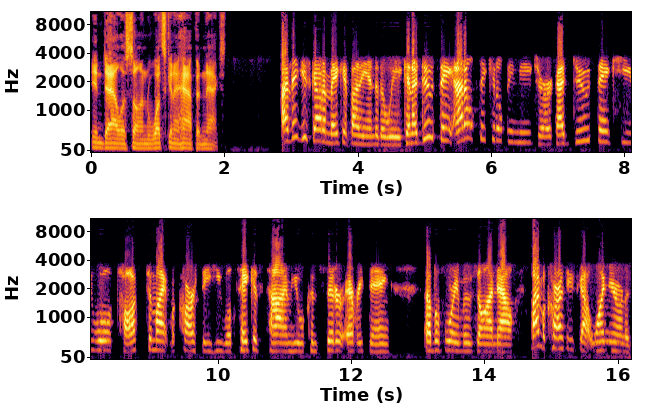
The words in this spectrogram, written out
in Dallas on what's going to happen next? I think he's got to make it by the end of the week. And I do think, I don't think it'll be knee jerk. I do think he will talk to Mike McCarthy. He will take his time. He will consider everything uh, before he moves on. Now, Mike McCarthy's got one year on his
